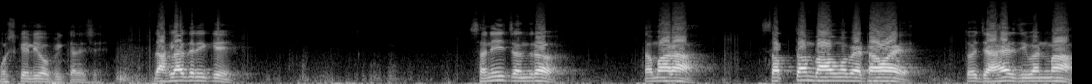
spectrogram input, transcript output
મુશ્કેલીઓ ઊભી કરે છે. દાખલા તરીકે, શનિ ચંદ્ર તમારા સપ્તમ ભાવમાં બેઠા હોય તો જાહેર જીવનમાં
